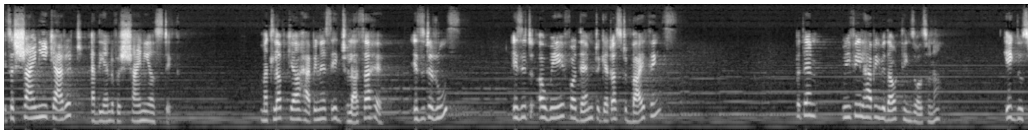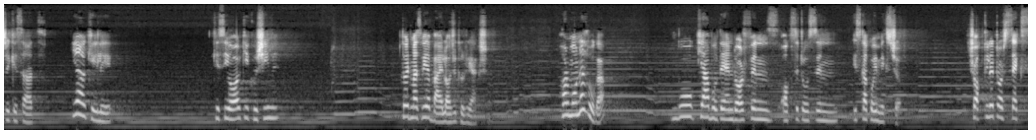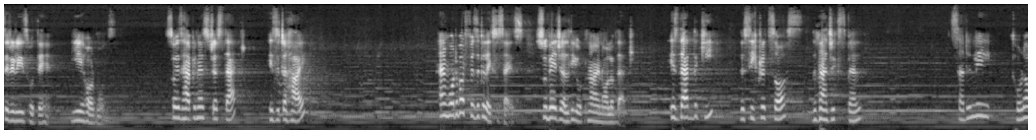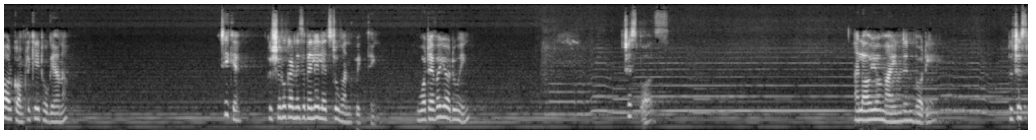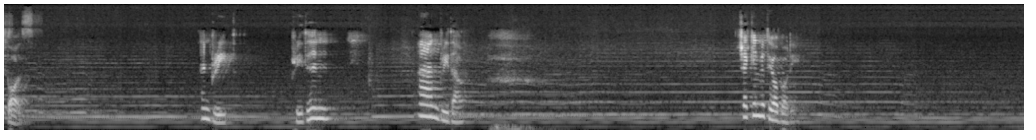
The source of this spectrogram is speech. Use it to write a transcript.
it's a shiny carat at the end of a shinier stick मतलब क्या happiness एक झुलासा है is it a ROUGE Is it a way for them to get us to buy things? But then we feel happy without things also, ना? एक दूसरे के साथ या अकेले किसी और की खुशी में। तो it must be a biological reaction hormonal होगा। वो क्या बोलते हैं एंडोर्फिन्स ऑक्सीटोसिन इसका कोई मिक्सचर चॉकलेट और सेक्स से रिलीज़ होते हैं ये hormones so is happiness just that Is it a high? And what about physical exercise? Subah jaldi utna and all of that. Is that the key? The secret sauce? The magic spell? Suddenly थोड़ा और complicate हो गया ना ठीक है तो शुरू करने से पहले let's do one quick thing whatever you are doing just pause. Allow your mind and body to just pause and breathe. Breathe in and breathe out. Check in with your body.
